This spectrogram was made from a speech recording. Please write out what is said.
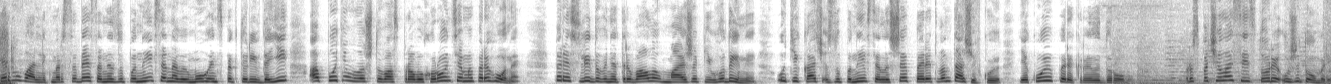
Кермувальник Мерседеса не зупинився на вимогу інспекторів ДАІ, а потім влаштував з правоохоронцями перегони. Переслідування тривало майже півгодини. Утікач зупинився лише перед вантажівкою, якою перекрили дорогу. Розпочалася історія у Житомирі.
